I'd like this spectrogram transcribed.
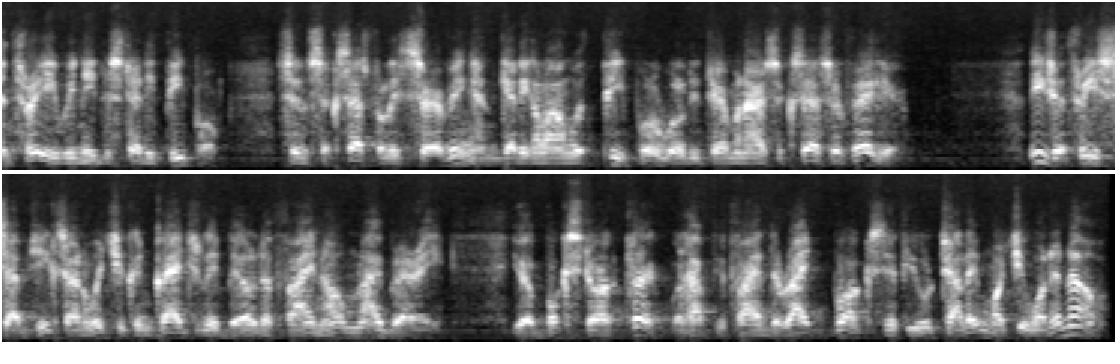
And three, we need to study people, since successfully serving and getting along with people will determine our success or failure. These are three subjects on which you can gradually build a fine home library. Your bookstore clerk will help you find the right books if you'll tell him what you want to know.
